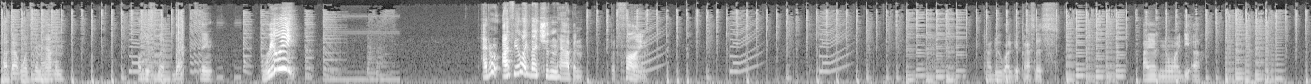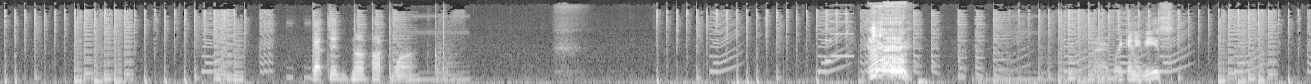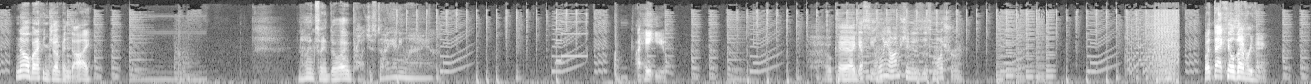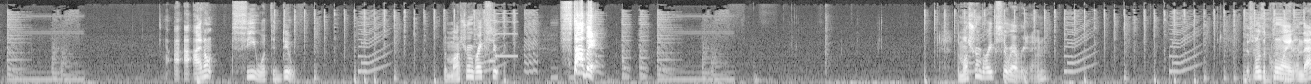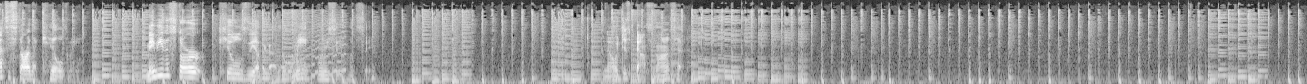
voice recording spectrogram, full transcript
How about what's gonna happen. I'll just let that thing... Really? I don't- I feel like that shouldn't happen. But fine. How do I get past this? I have no idea. That did not work. Can I break any of these? No, but I can jump and die. In hindsight, though, I would probably just die anyway. Hate you. Okay, I guess the only option is this mushroom. But that kills everything. I, I, I don't see what to do. The mushroom breaks through... Stop it! The mushroom breaks through everything. This one's a coin, and that's a star that kills me. Maybe the star kills the other guy, though. Let me, let me see. Let's see. No, it just bounces on its head.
